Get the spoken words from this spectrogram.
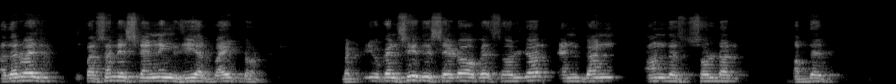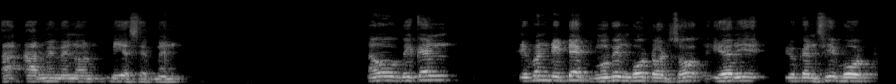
Otherwise, person is standing here, white dot. But you can see the shadow of a soldier and gun on the shoulder of the uh, army man or BSF man. Now we can even detect moving boat also. Here you can see boat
